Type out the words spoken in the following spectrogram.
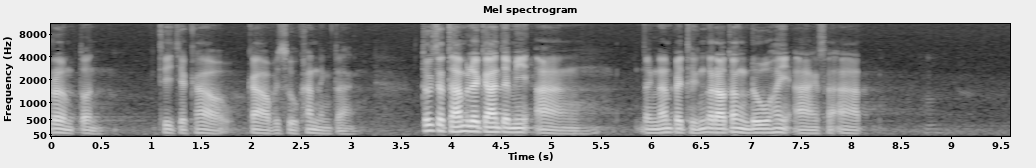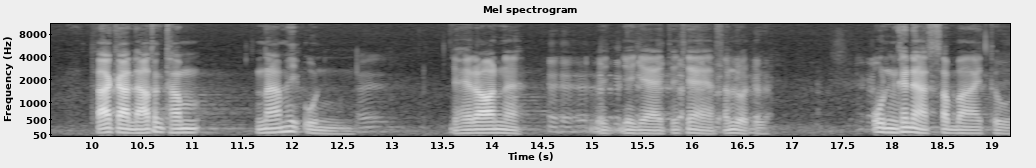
เริ่มต้นที่จะเข้าก้าวไปสู่ขั้นต่างๆ ทุกสถานบริการจะมีอ่าง ดังนั้นไปถึงเราต้องดูให้อ่างสะอาด ถ้าอากาศหนาวต้องทำน้ำให้อุ่น อย่าให้ร้อนนะแย่ๆแย่ๆสำรวจดู อุ่นขนาดสบายตัว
